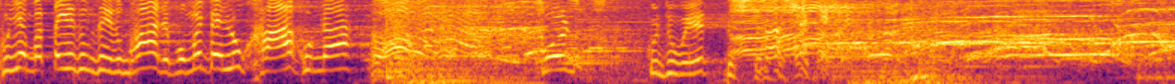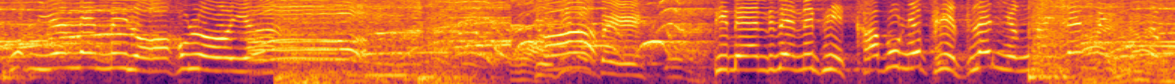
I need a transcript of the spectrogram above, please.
คุณอย่ามาตีสุ่มสี่สุ่มห้าเดี๋ยวผมไม่เป็นลูกค้าคุณนะ คุณ คุณชูวิทย์พวกนี้เล่นไม่รอเขาเลยอะอยู่ที่ดนตรีพี่แบนพี่แบนไม่ผิดครับ พวกนี้ผิดเล่นยังไงเล่นไม่รู้จังหวะ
